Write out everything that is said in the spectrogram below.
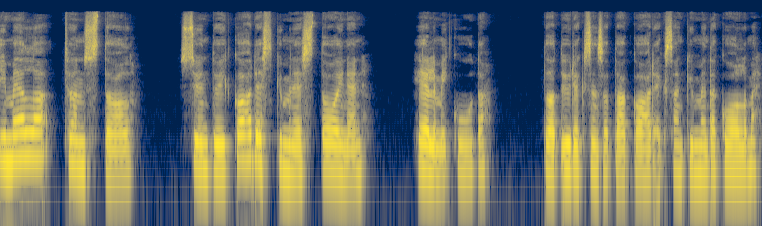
Jimella Tunstall syntyi 22. helmikuuta 1983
